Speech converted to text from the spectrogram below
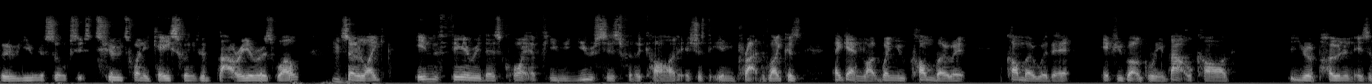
Buu unison because it's two 20k swings with barrier as well. So like in theory, there's quite a few uses for the card. It's just in practice, like because again, like when you combo it, combo with it, if you've got a green battle card, your opponent is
